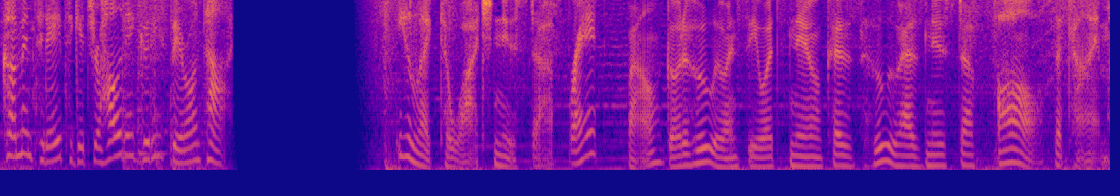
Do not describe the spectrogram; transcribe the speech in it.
Come in today to get your holiday goodies there on time. You like to watch new stuff, right? Well, go to Hulu and see what's new, because Hulu has new stuff all the time.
